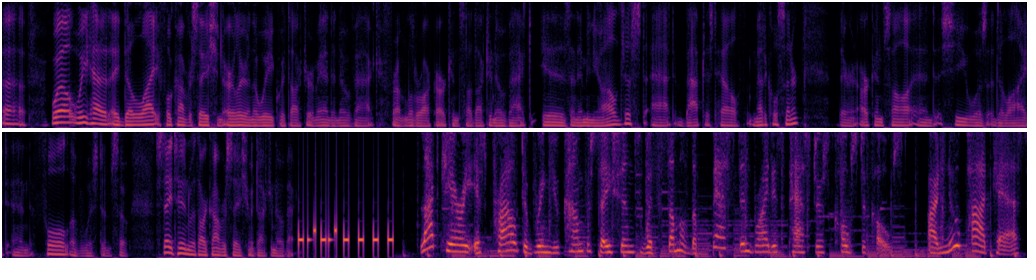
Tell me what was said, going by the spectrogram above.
Uh, well, we had a delightful conversation earlier in the week with Dr. Amanda Novak from Little Rock, Arkansas. Dr. Novak is an immunologist at Baptist Health Medical Center there in Arkansas, and she was a delight and full of wisdom. So stay tuned with our conversation with Dr. Novak. Lott Carey is proud to bring you conversations with some of the best and brightest pastors coast to coast. Our new podcast,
